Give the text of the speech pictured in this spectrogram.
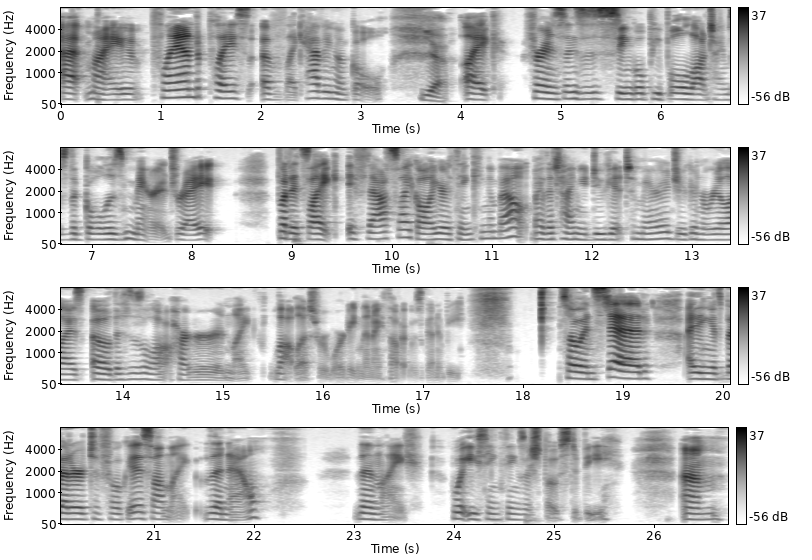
at my planned place of like having a goal. Yeah. Like for instance, as single people, a lot of times the goal is marriage, right? But it's like if that's like all you're thinking about, by the time you do get to marriage, you're gonna realize, oh, this is a lot harder and like a lot less rewarding than I thought it was gonna be. So instead, I think it's better to focus on like the now than like what you think things are supposed to be. Um,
